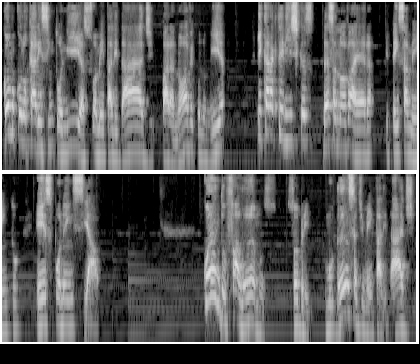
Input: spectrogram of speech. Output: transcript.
como colocar em sintonia sua mentalidade para a nova economia e características dessa nova era e pensamento exponencial. Quando falamos sobre mudança de mentalidade,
